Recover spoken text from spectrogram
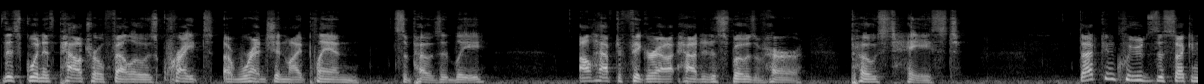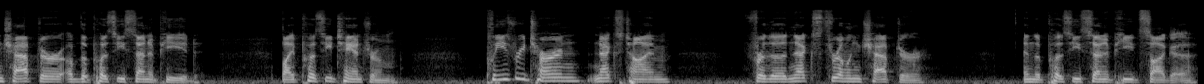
This Gwyneth Paltrow fellow is quite a wrench in my plan, supposedly. I'll have to figure out how to dispose of her post haste. That concludes the second chapter of The Pussy Centipede by Pussy Tantrum. Please return next time for the next thrilling chapter in the Pussy Centipede saga.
